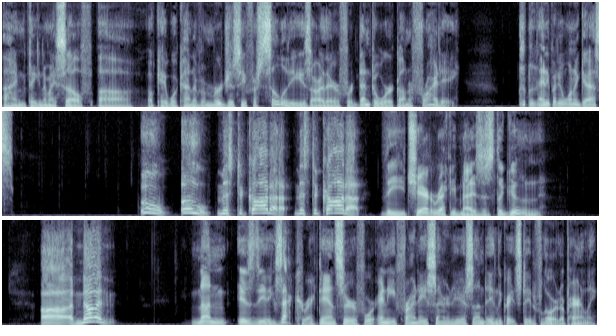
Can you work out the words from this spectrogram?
i'm thinking to myself uh, okay what kind of emergency facilities are there for dental work on a friday anybody want to guess Oh, oh, Mr. Kotter, Mr. Kotter. The chair recognizes the goon Uh, none. None is the exact correct answer for any Friday, Saturday, or Sunday in the great state of Florida, apparently.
